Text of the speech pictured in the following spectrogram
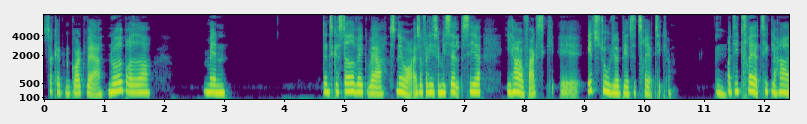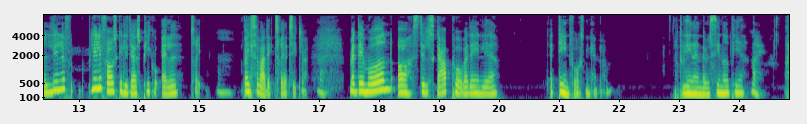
så kan den godt være noget bredere, men den skal stadigvæk være snæver. Altså fordi, som I selv siger, I har jo faktisk øh, et studie, der bliver til tre artikler. Mm. Og de tre artikler har lille, lille forskel i deres piko, alle tre. Mm. Ellers så var det ikke tre artikler. Nej. Men det er måden at stille skarp på, hvad det egentlig er, at din forskning handler om. Du ligner en, der vil sige noget, Pia. Nej.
